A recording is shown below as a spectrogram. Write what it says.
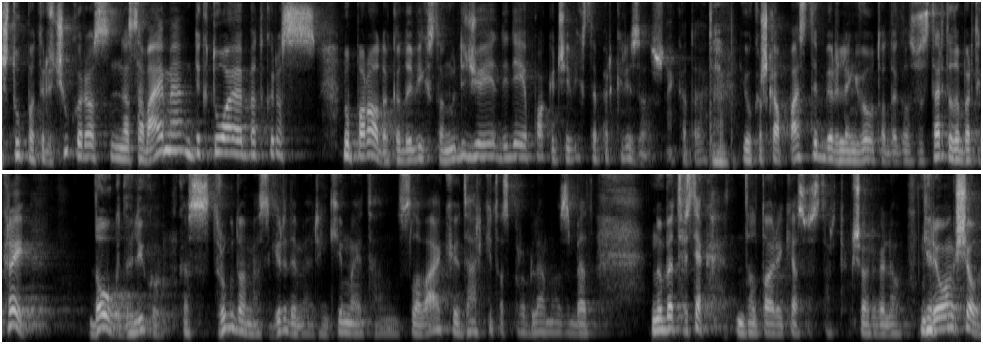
iš tų patirčių, kurios ne savaime diktuoja, bet kurios, nu, parodo, kada vyksta, nu, didžiai, didėjai pokyčiai vyksta per krizę, žinai, kada Taip. jau kažką pastebi ir lengviau tada gal sustarti, dabar tikrai daug dalykų, kas trukdo, mes girdime rinkimai ten Slovakijoje, dar kitos problemos, bet, nu, bet vis tiek dėl to reikės sustarti anksčiau ir vėliau. Geriau anksčiau.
